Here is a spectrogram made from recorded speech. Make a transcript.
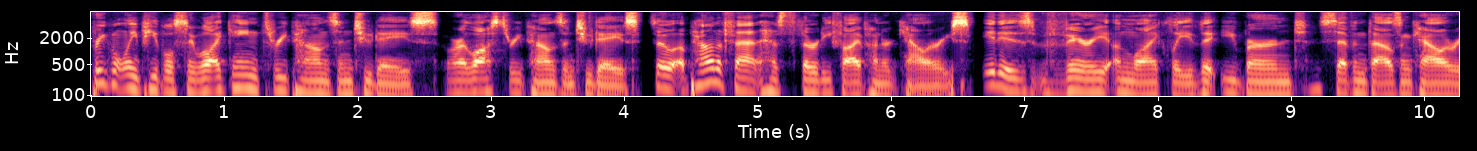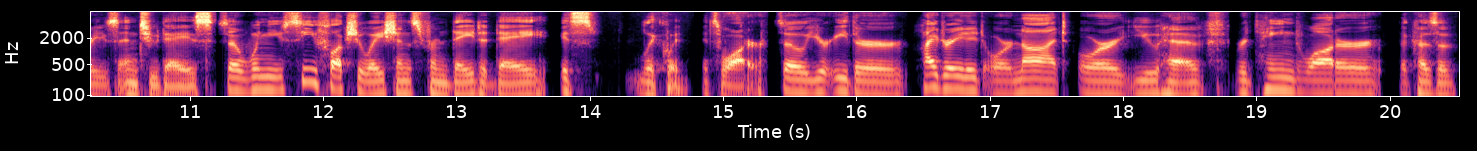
frequently people say, well, I gained three pounds in two days, or I lost three pounds in two days. So a pound of fat has 3,500 calories. It is very unlikely that you burned 7,000 calories in two days. So when you see fluctuations from day to day, it's liquid, it's water. So you're either hydrated or not, or you have retained water because of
